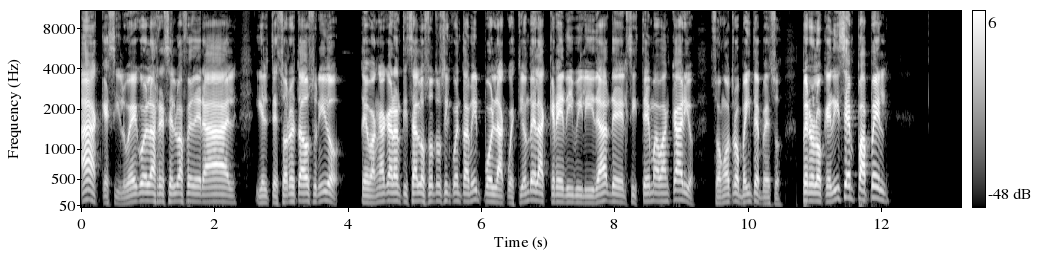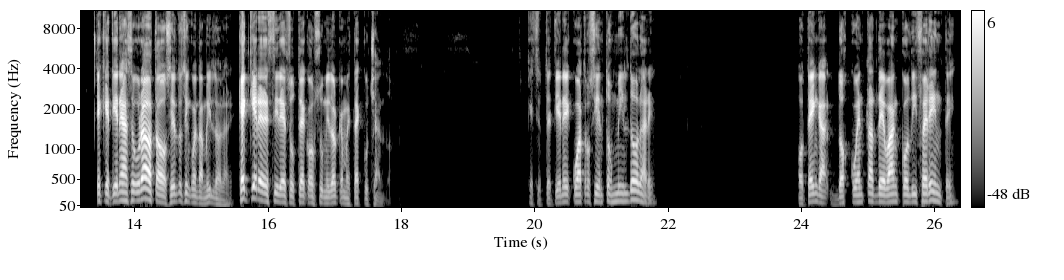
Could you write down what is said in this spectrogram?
Ah, que si luego la Reserva Federal y el Tesoro de Estados Unidos te van a garantizar los otros 50 mil por la cuestión de la credibilidad del sistema bancario, son otros 20 pesos. Pero lo que dice en papel es que tienes asegurado hasta 250 mil dólares. ¿Qué quiere decir eso usted, consumidor que me está escuchando? Que si usted tiene 400 mil dólares o tenga dos cuentas de banco diferentes,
